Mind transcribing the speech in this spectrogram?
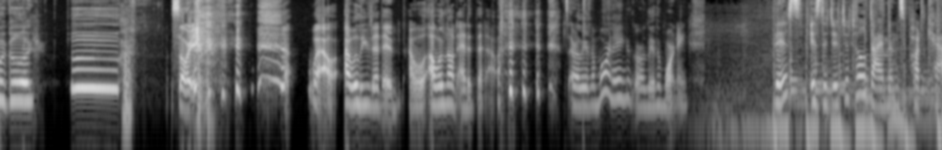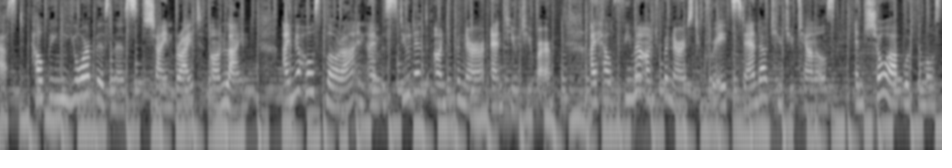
my gosh. Sorry. wow, I will leave that in. I will I will not edit that out. it's early in the morning. It's early in the morning. This is the Digital Diamonds podcast, helping your business shine bright online. I'm your host, Laura, and I'm a student, entrepreneur, and YouTuber. I help female entrepreneurs to create standout YouTube channels and show up with the most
